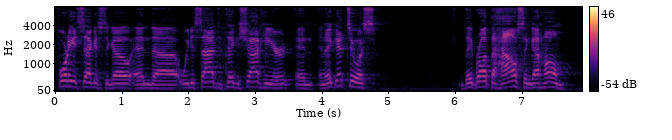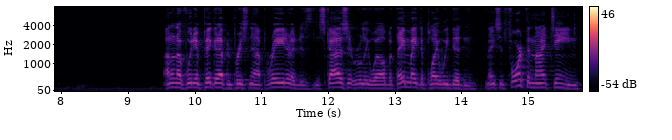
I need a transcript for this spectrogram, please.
48 seconds to go, and uh, we decide to take a shot here, and, and they get to us. They brought the house and got home. I don't know if we didn't pick it up in pre-snap read or they disguised it really well, but they made the play we didn't. Makes it fourth and 19.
